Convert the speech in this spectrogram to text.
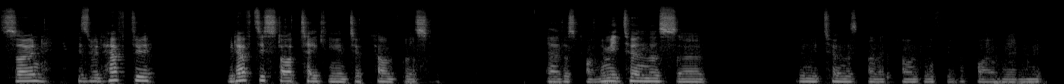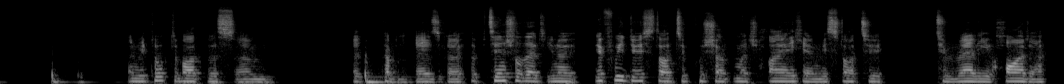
zone is we'd have to we'd have to start taking into account this uh, this. Let me turn this. Uh, let me turn this unaccount off here. The file move. And we talked about this um, a couple of days ago. The potential that you know, if we do start to push up much higher here, and we start to to rally harder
